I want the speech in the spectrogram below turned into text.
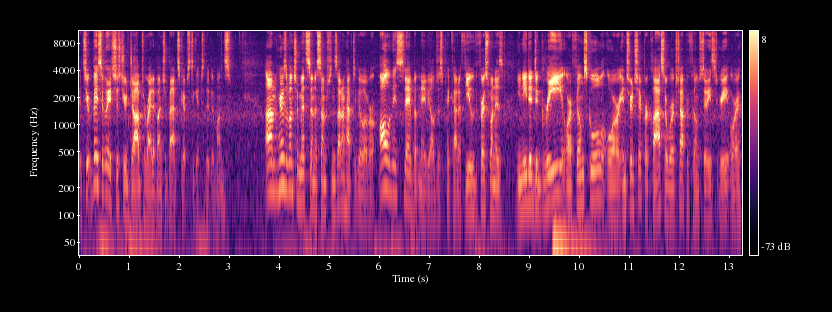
It's your basically it's just your job to write a bunch of bad scripts to get to the good ones. Um, here's a bunch of myths and assumptions. I don't have to go over all of these today, but maybe I'll just pick out a few. The first one is you need a degree or film school or internship or class or workshop or film studies degree or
